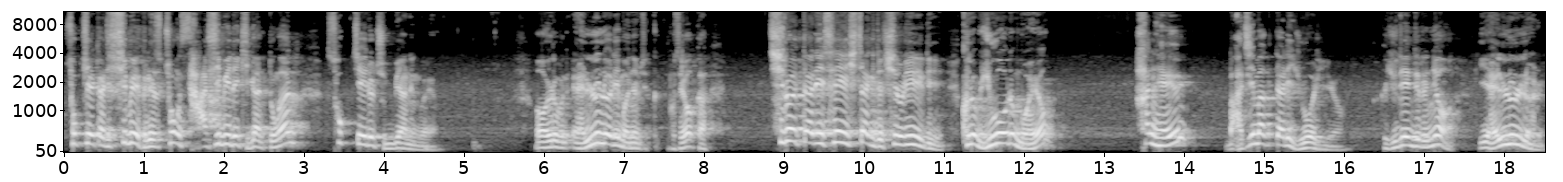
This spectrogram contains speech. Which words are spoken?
속죄일까지 10일 그래서 총 40일의 기간 동안 속죄일을 준비하는 거예요. 어, 여러분 엘룰날이 뭐냐면 보세요. 그러니까 7월 달이 새해 시작이죠. 7월 1일이. 그럼 6월은 뭐예요? 한 해의 마지막 달이 6월이에요. 그 유대인들은요. 이 엘룰날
